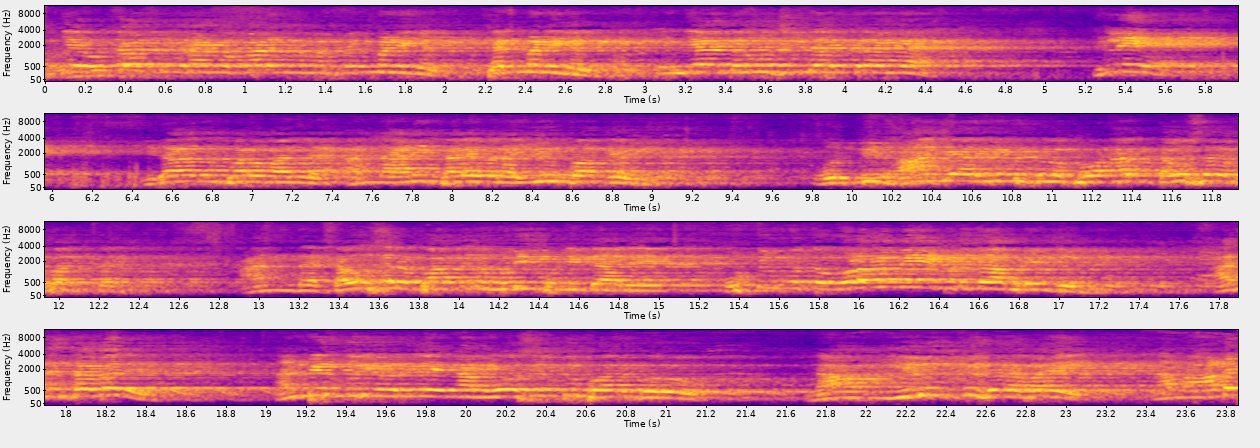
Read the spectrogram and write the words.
இங்கே உட்கார்ந்து இருக்கிறாங்க பாருங்க நம்ம பெண்மணிகள் பெண்மணிகள். எங்கேயாவது தொழு இருக்கிறாங்க. இல்லையே? இதாவது பரவாயில்ல. அந்த அணி தலைவர் ஐயூப் பாக்கவி ஒரு வீடு ஹாஜியார் வீட்டுக்குள்ள போனார் டவுசரை பார்த்தார். அந்த டவுசரை பார்த்துட்டு முடிவு பண்ணிட்டாரு. ஒட்டுமொத்த உலகமே இப்படிதான் அப்படின்னு சொல்லி. அது தவறு. அன்பிற்குரியவர்களை நாம் யோசித்து பார்க்கிறோம். நாம் இருக்குகிற வரை நம்ம அடை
